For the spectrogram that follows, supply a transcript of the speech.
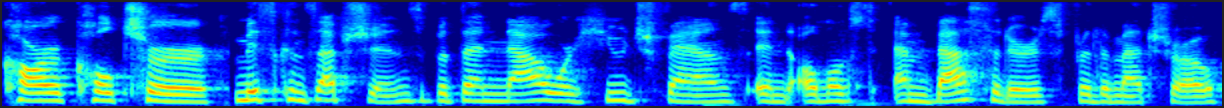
car culture misconceptions, but then now were huge fans and almost ambassadors for the metro,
